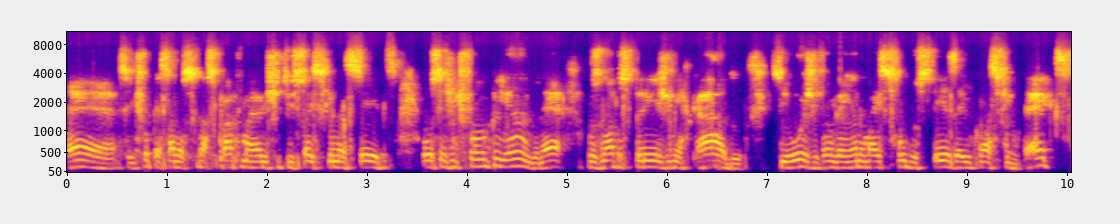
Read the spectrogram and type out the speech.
né, se a gente for pensar nos, nas quatro maiores instituições financeiras, ou se a gente for ampliando né, os novos players de mercado, que hoje vão ganhando mais robustez aí com as fintechs,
